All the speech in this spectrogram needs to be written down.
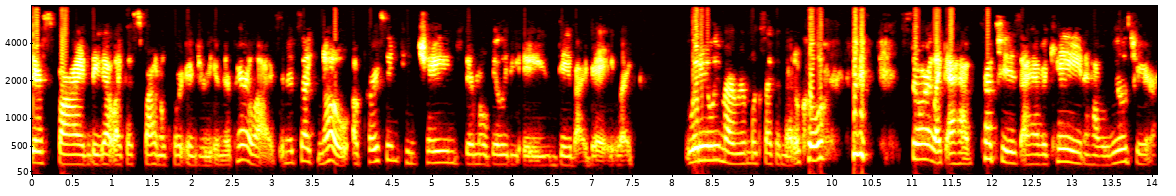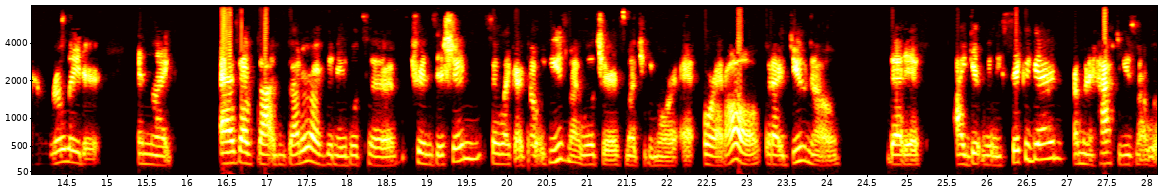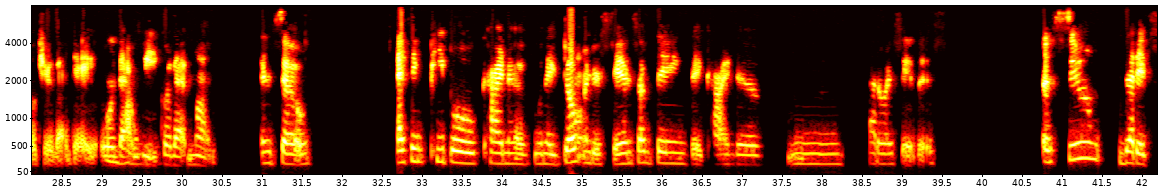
their spine, they got like a spinal cord injury and they're paralyzed. And it's like, no, a person can change their mobility aid day by day. Like, literally, my room looks like a medical store. Like, I have crutches, I have a cane, I have a wheelchair, I have a rollator. And like, as I've gotten better, I've been able to transition. So, like, I don't use my wheelchair as much anymore at, or at all. But I do know that if I get really sick again, I'm going to have to use my wheelchair that day or mm-hmm. that week or that month. And so I think people kind of, when they don't understand something, they kind of, mm, how do I say this? Assume that it's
